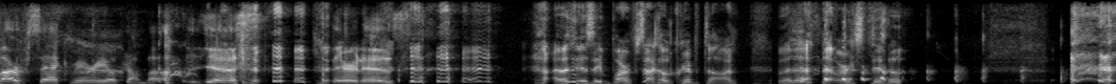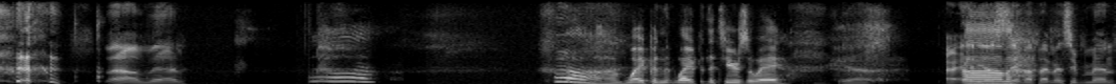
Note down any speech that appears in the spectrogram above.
Barf sack Mario combo. Yes. there it is. I was gonna say Barf Sacco Krypton, but uh, that works too. oh man. oh, I'm wiping the, wiping the tears away. Yeah. All right, anything else to say Um, about Batman Superman?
